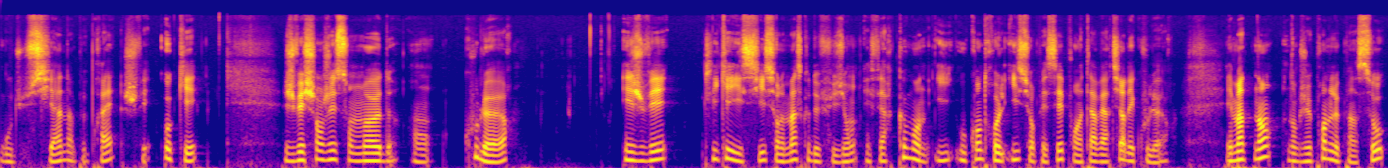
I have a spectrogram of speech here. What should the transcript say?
ou du cyan à peu près. Je fais OK. Je vais changer son mode en couleur, et je vais cliquez ici sur le masque de fusion et faire commande I ou CTRL I sur PC pour intervertir les couleurs. Et maintenant, donc je vais prendre le pinceau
